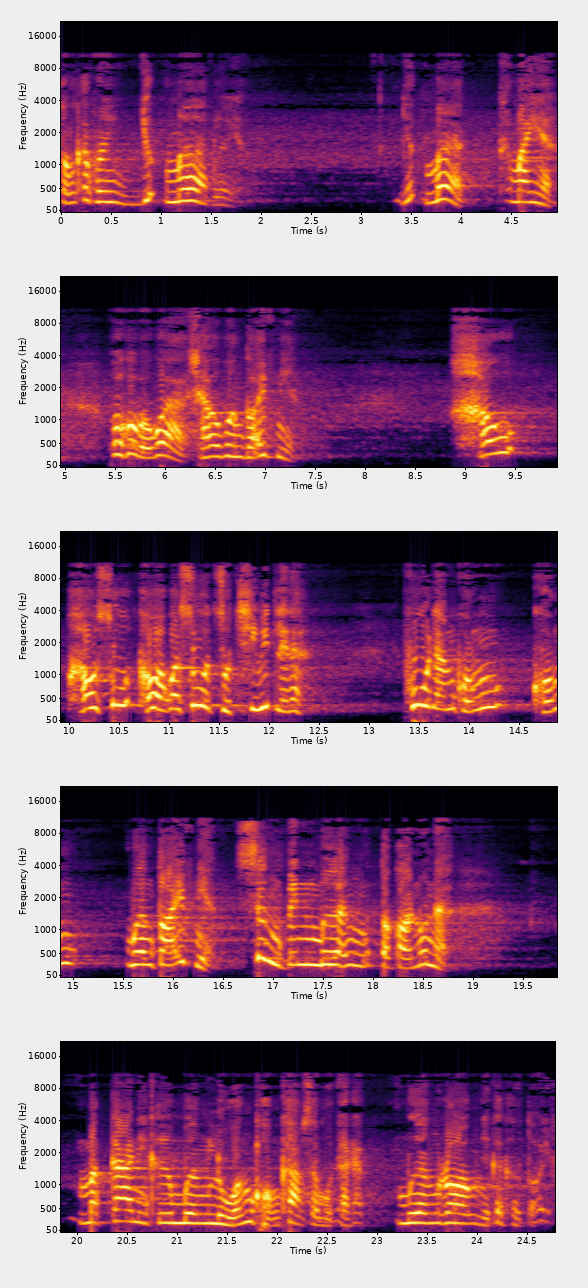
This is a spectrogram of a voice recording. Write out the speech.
สงครามฮุนัยน์เยอะมากเลยเยอะมากทำไมอะเพราะเขาบอกว่า ชาวเมืองตออิฟเนี่ยเขาเขาสู้เขาบอกว่าสู้สุดชีวิตเลยนะ ผู้นำของของเมืองตออิฟเนี่ย ซึ่งเป็นเมืองตะก่อนนู่นน่ะ มักกะนี่คือเมืองหลวงของคาบสมุทรอาหรับ เมืองรองเนี่ยก็คือตออิฟ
